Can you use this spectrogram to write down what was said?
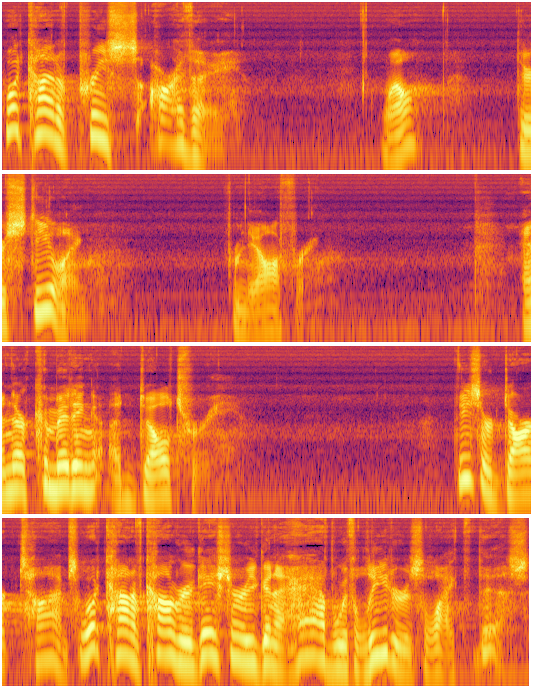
What kind of priests are they? Well, they're stealing from the offering, and they're committing adultery. These are dark times. What kind of congregation are you going to have with leaders like this?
